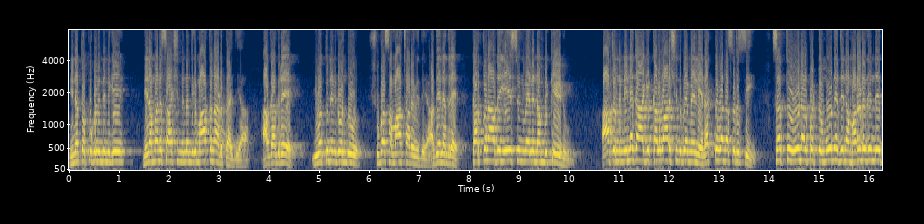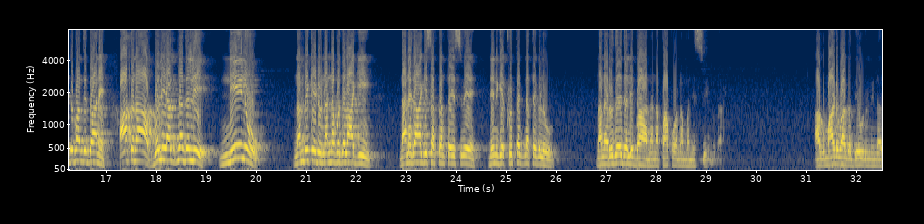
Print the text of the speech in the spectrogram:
ನಿನ್ನ ತಪ್ಪುಗಳು ನಿನಗೆ, ನಿನ್ನ ಮನಸ್ಸಾಕ್ಷಿ ನಿನ್ನೊಂದಿಗೆ ಮಾತನಾಡ್ತಾ ಇದೆಯಾ? ಹಾಗಾದ್ರೆ ಇವತ್ತು ನಿನಗೆ ಒಂದು ಶುಭ ಸಮಾಚಾರವಿದೆ. ಅದೇನೆಂದ್ರೆ, ಕರ್ತನಾದ ಯೇಸುವಿನ ಮೇಲೆ ನಂಬಿಕೆ ಇಡು. ಆತನು ನಿನಗಾಗಿ ಕಲ್ವಾರ ಶಿಲುಬೆ ಮೇಲೆ ರಕ್ತವನ್ನ ಸುರಿಸಿ, ಸತ್ತು ಊಣಲ್ಪಟ್ಟು ಮೂರನೇ ದಿನ ಮರಣದಿಂದ ಎದ್ದು ಬಂದಿದ್ದಾನೆ. ಆತನ ಬಲಿಯಜ್ಞದಲ್ಲಿ ನೀನು ನಂಬಿಕೆ ಇಡು, ನನ್ನ ಬದಲಾಗಿ ನನಗಾಗಿ ಸತ್ತಂತ ಯೇಸುವೆ, ನಿನಗೆ ಕೃತಜ್ಞತೆಗಳು. ನನ್ನ ಹೃದಯದಲ್ಲಿ ಬಾ, ನನ್ನ ಪಾಪವನ್ನು ಮನ್ನಿಸು ಎಂಬುದಾಗಿ. ಹಾಗೂ ಮಾಡುವಾಗ ದೇವರು ನಿನ್ನ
